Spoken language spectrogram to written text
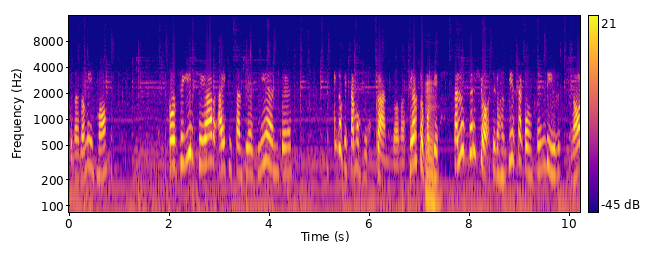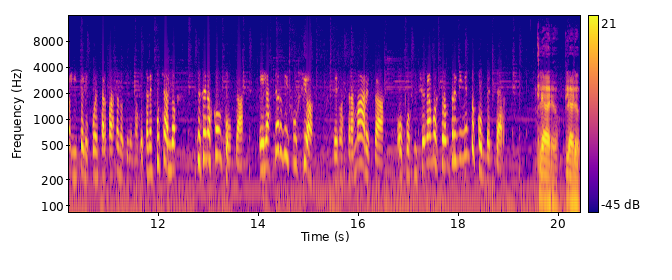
Que no es lo mismo conseguir llegar a X cantidad de clientes, es lo que estamos buscando, ¿no es cierto? Mm. Tal vez, Sergio, se nos empieza a confundir, ¿no? Y esto les puede estar pasando a quienes nos están escuchando, que se nos confunda el hacer difusión de nuestra marca o posicionar nuestro emprendimiento con vender. Claro, claro.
